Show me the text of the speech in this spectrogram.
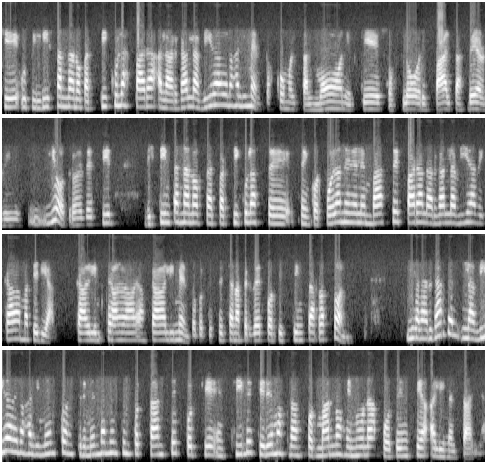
que utilizan nanopartículas para alargar la vida de los alimentos, como el salmón, el queso, flores, paltas, berries y otros. Es decir, distintas nanopartículas se, se incorporan en el envase para alargar la vida de cada material, cada, cada alimento, porque se echan a perder por distintas razones. Y alargar la vida de los alimentos es tremendamente importante porque en Chile queremos transformarnos en una potencia alimentaria.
